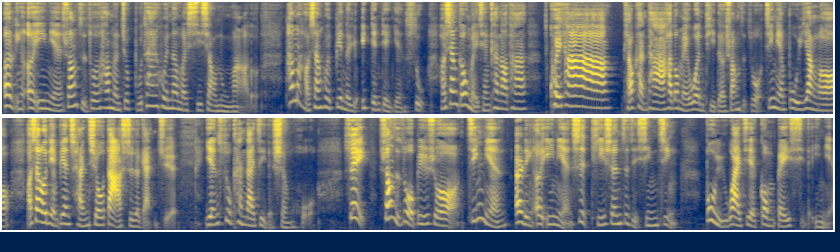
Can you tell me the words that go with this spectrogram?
二零二一年，双子座他们就不太会那么嬉笑怒骂了，他们好像会变得有一点点严肃，好像跟我们以前看到他亏他啊、调侃他，他都没问题的双子座，今年不一样喽，好像有点变禅修大师的感觉，严肃看待自己的生活。所以双子座，我必须说，今年二零二一年是提升自己心境、不与外界共悲喜的一年，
